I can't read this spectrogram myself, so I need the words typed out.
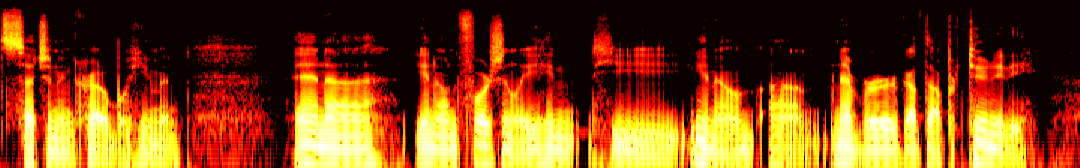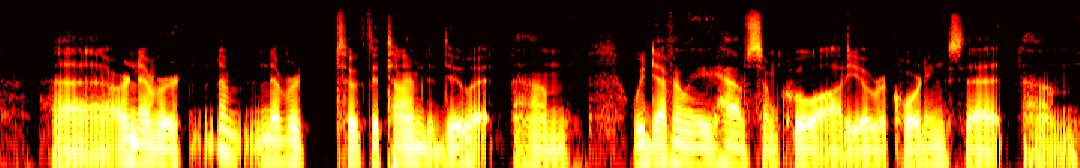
such an incredible human. And uh, you know, unfortunately, he he you know um, never got the opportunity. Uh, or never, never took the time to do it. Um, we definitely have some cool audio recordings that um,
